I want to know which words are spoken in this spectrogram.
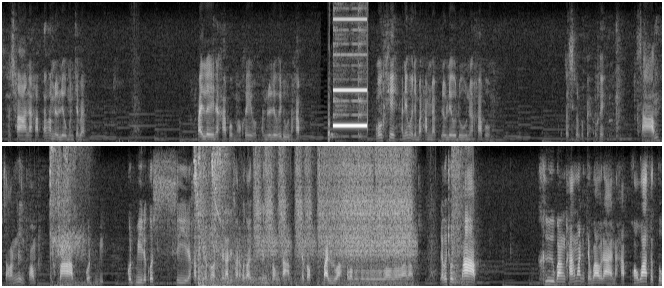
ำช้าๆนะครับ ถ้าทำเร็วๆมันจะแบบ ไปเลยนะครับ ผมโอเคผมทำเร็วๆให้ดูนะครับ โอเค อันนี้ผมจะมาทำแบบเร็วๆดูนะครับ ผมตัดสินลงไปโอเคสามสองหนึ่งพร้อมปาบกด V กด V แล้วก็ C นะครับ แล้วก็ใช้ร้านที่สองแล้วก็ต่อยหนึ่งสองสามแล้วก็ปันรัวบบบบแล้วก็ชนป้าบ คือบางครั้งมันอาจจะว่าวได้นะครับ เพราะว่าศัตรู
